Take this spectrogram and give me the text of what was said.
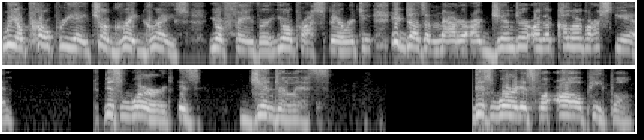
We appropriate your great grace, your favor, your prosperity. It doesn't matter our gender or the color of our skin. This word is genderless. This word is for all people.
